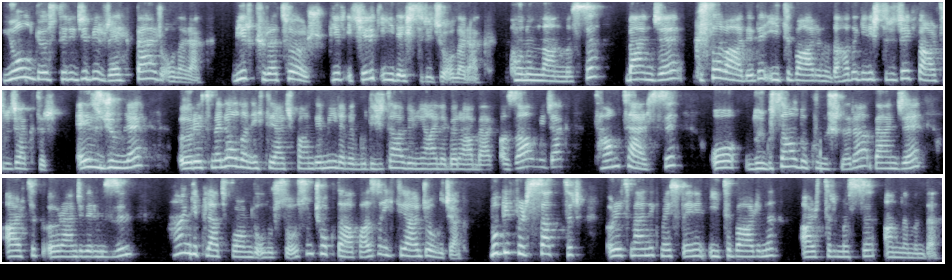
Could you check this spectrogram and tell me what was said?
yol gösterici bir rehber olarak, bir küratör, bir içerik iyileştirici olarak konumlanması bence kısa vadede itibarını daha da geliştirecek ve artıracaktır. Ez cümle öğretmene olan ihtiyaç pandemiyle ve bu dijital dünya ile beraber azalmayacak. Tam tersi o duygusal dokunuşlara bence artık öğrencilerimizin hangi platformda olursa olsun çok daha fazla ihtiyacı olacak. Bu bir fırsattır öğretmenlik mesleğinin itibarını artırması anlamında.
